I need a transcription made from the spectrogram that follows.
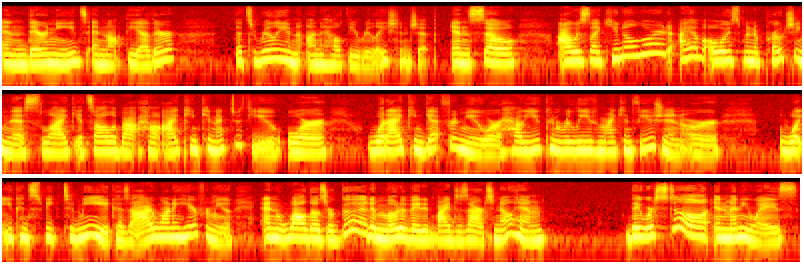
and their needs and not the other, that's really an unhealthy relationship. And so I was like, you know, Lord, I have always been approaching this like it's all about how I can connect with you or what I can get from you or how you can relieve my confusion or what you can speak to me because I want to hear from you. And while those are good and motivated by desire to know him, they were still in many ways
